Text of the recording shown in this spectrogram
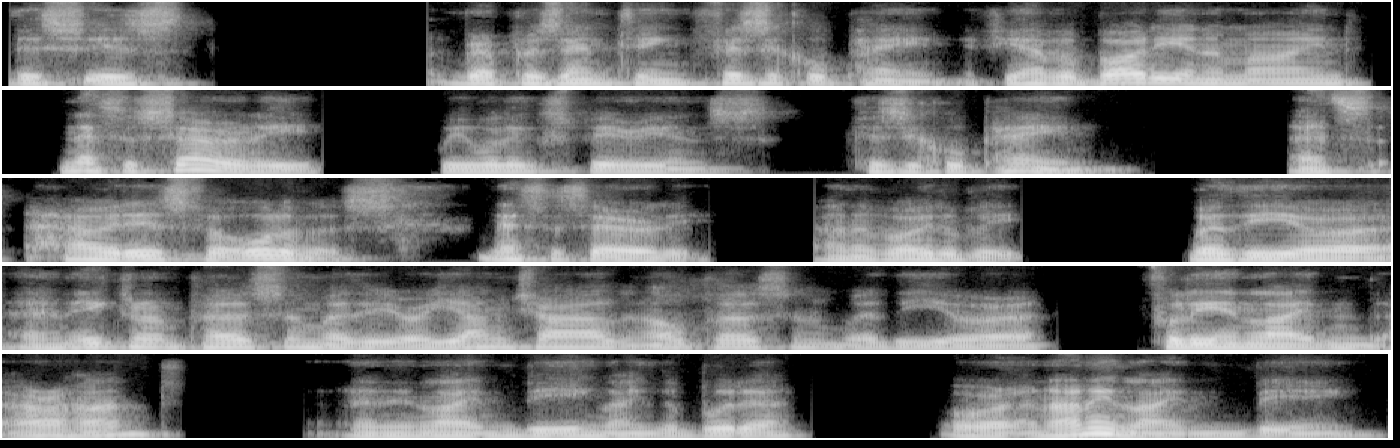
This is representing physical pain. If you have a body and a mind, necessarily we will experience physical pain. That's how it is for all of us, necessarily, unavoidably. Whether you're an ignorant person, whether you're a young child, an old person, whether you're a fully enlightened arahant, an enlightened being like the Buddha, or an unenlightened being,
